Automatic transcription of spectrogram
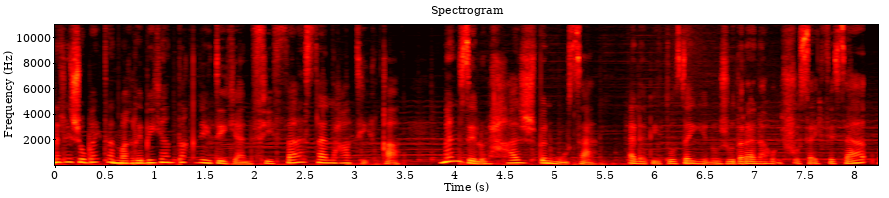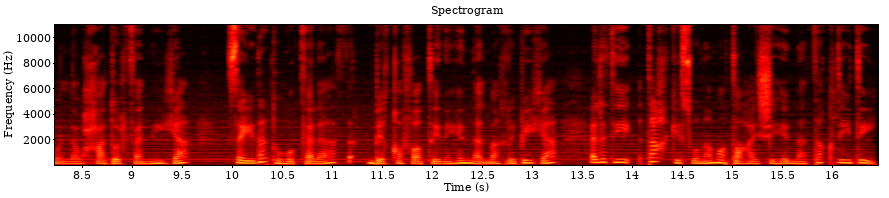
نلج بيتا مغربيا تقليديا في فاس العتيقة منزل الحاج بن موسى الذي تزين جدرانه الفسيفساء واللوحات الفنية سيداته الثلاث بقفاطينهن المغربية التي تعكس نمط عيشهن التقليدي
